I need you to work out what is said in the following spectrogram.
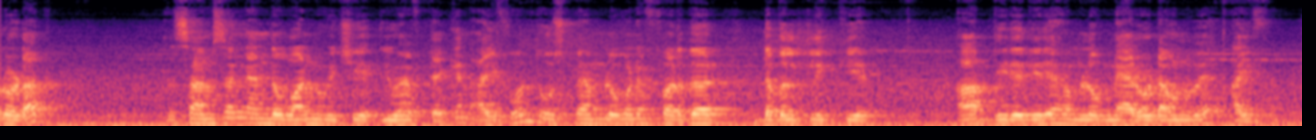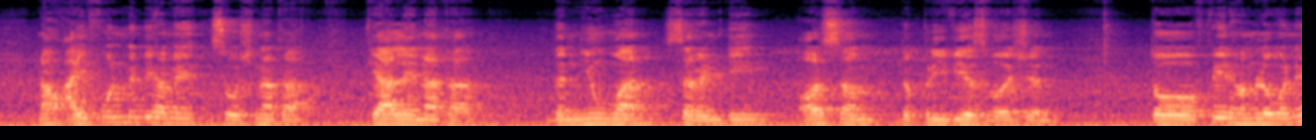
product Samsung and the one which you have taken iPhone तो उस पर हम लोगों ने फर्दर डबल क्लिक किए। आप धीरे धीरे हम लोग नैरो डाउन हुए आईफोन नाउ आईफोन में भी हमें सोचना था क्या लेना था? द न्यू वन 17 और सम द प्रीवियस वर्जन तो फिर हम लोगों ने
